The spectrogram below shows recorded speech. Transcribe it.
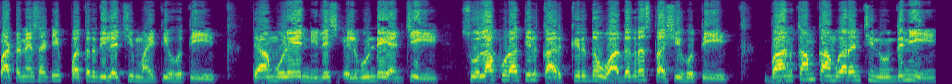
पाठवण्यासाठी पत्र दिल्याची माहिती होती. त्यामुळे निलेश एलगुंडे यांची सोलापुरातील कारकीर्द वादग्रस्त अशी होती. बांधकाम कामगारांची नोंदणी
